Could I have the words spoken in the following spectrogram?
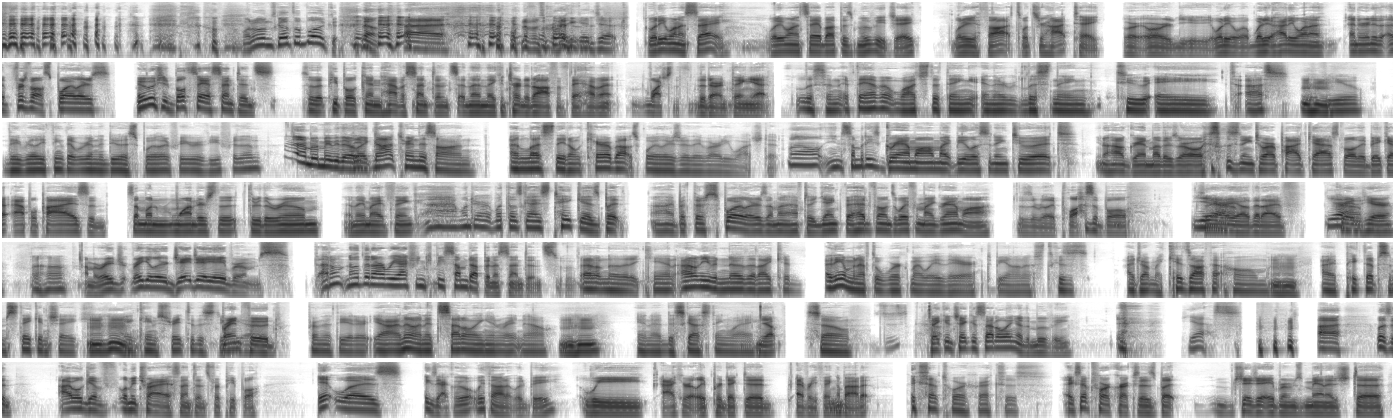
one of them's Casablanca. No, uh, one of them's What a good joke. What do you want to say? What do you want to say about this movie, Jake? What are your thoughts? What's your hot take? Or, or you, what do you, what do you, how do you want to enter into? The, uh, first of all, spoilers. Maybe we should both say a sentence so that people can have a sentence and then they can turn it off if they haven't watched the, the darn thing yet. Listen, if they haven't watched the thing and they're listening to a to us Mhm. review, they really think that we're going to do a spoiler-free review for them. Yeah, but maybe they're They've like, not turn this on unless they don't care about spoilers or they've already watched it. well, you know, somebody's grandma might be listening to it. You know how grandmothers are always listening to our podcast while they bake apple pies, and someone wanders through, through the room, and they might think, ah, "I wonder what those guys' take is." But I bet they're spoilers. I'm gonna have to yank the headphones away from my grandma. This is a really plausible scenario that I've Yeah. created here. Uh huh. I'm a reg- regular J.J. Abrams. I don't know that our reaction can be summed up in a sentence. I don't know that it can. I don't even know that I could. I think I'm gonna have to work my way there, to be honest, because I dropped my kids off at home. Mm-hmm. I picked up some steak and shake Mm-hmm. and came straight to the studio. Brain food. from the theater. Yeah, I know, and it's settling in right now Mm-hmm. in a disgusting way. Yep. So, steak and Shake is settling, or the movie. yes, Uh, listen, I will give. Let me try a sentence for people. It was exactly what we thought it would be. We accurately predicted everything about it, except Horcruxes. except Horcruxes. But J.J. Abrams managed to.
